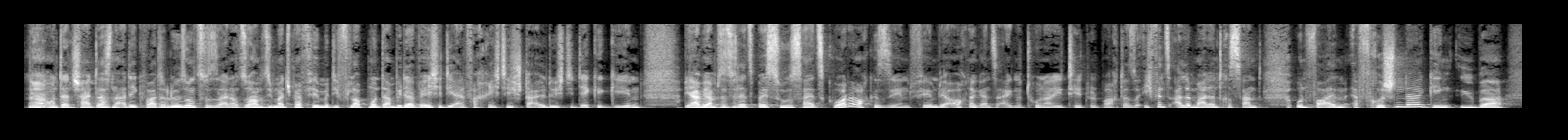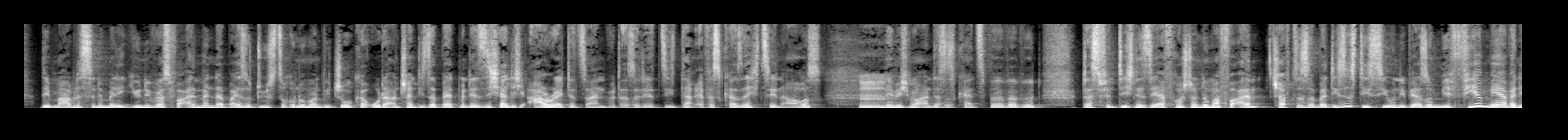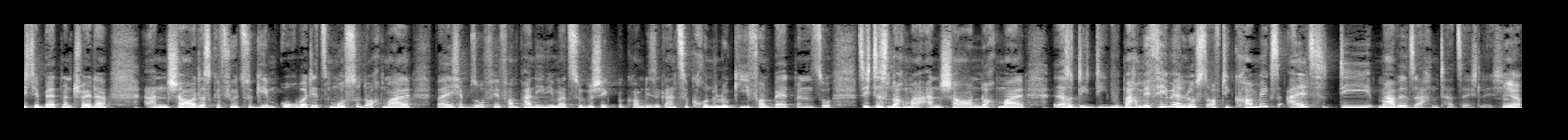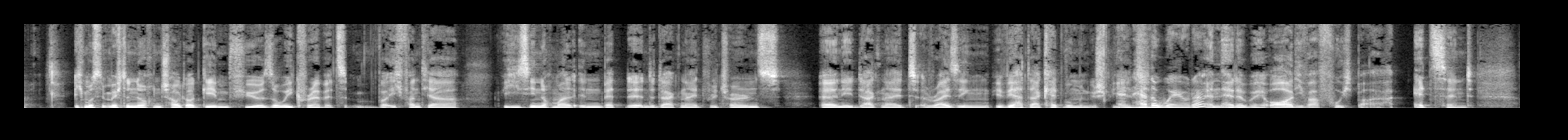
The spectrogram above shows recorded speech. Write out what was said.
Ja, und dann scheint das eine adäquate Lösung zu sein. Und so haben sie manchmal Filme, die floppen und dann wieder welche, die einfach richtig steil durch die Decke gehen. Ja, wir haben es zuletzt bei Suicide Squad auch gesehen. Ein Film, der auch eine ganz eigene Tonalität mitbracht. Also ich finde es allemal interessant und vor allem erfrischender gegenüber dem Marvel Cinematic Universe, vor allem wenn dabei so düstere Nummern wie Joker oder anscheinend dieser Batman, der sicherlich R-rated sein wird. Also der sieht nach FSK 16 aus. Mhm. Nehme ich mal an, dass es kein Zwölfer wird. Das finde ich eine sehr erfrischende Nummer. Vor allem schafft es aber dieses DC-Universum mir viel mehr, wenn ich ich den Batman-Trailer anschaue, das Gefühl zu geben, oh Robert, jetzt musst du doch mal, weil ich habe so viel von Panini mal zugeschickt bekommen, diese ganze Chronologie von Batman und so, sich das noch mal anschauen, noch mal, also die, die machen mir viel mehr Lust auf die Comics als die Marvel-Sachen tatsächlich. Ja, ich muss, möchte noch einen Shoutout geben für Zoe Kravitz, weil ich fand ja, wie hieß sie nochmal in, Bat, äh, in The Dark Knight Returns? Äh, nee, Dark Knight Rising. Wer hat da Catwoman gespielt? Anne Hathaway, oder? Anne Hathaway. Oh, die war furchtbar. Ätzend.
